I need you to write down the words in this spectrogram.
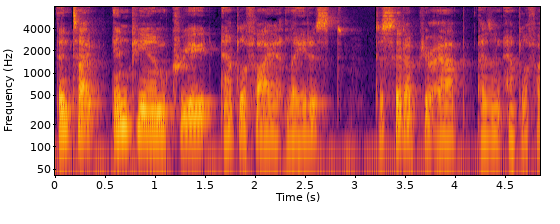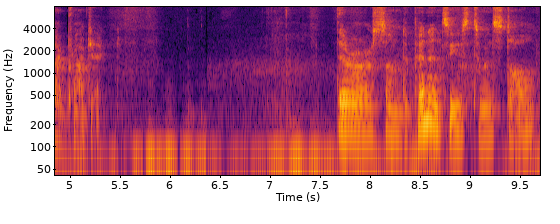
Then type npm create amplify at latest to set up your app as an Amplify project. There are some dependencies to install,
